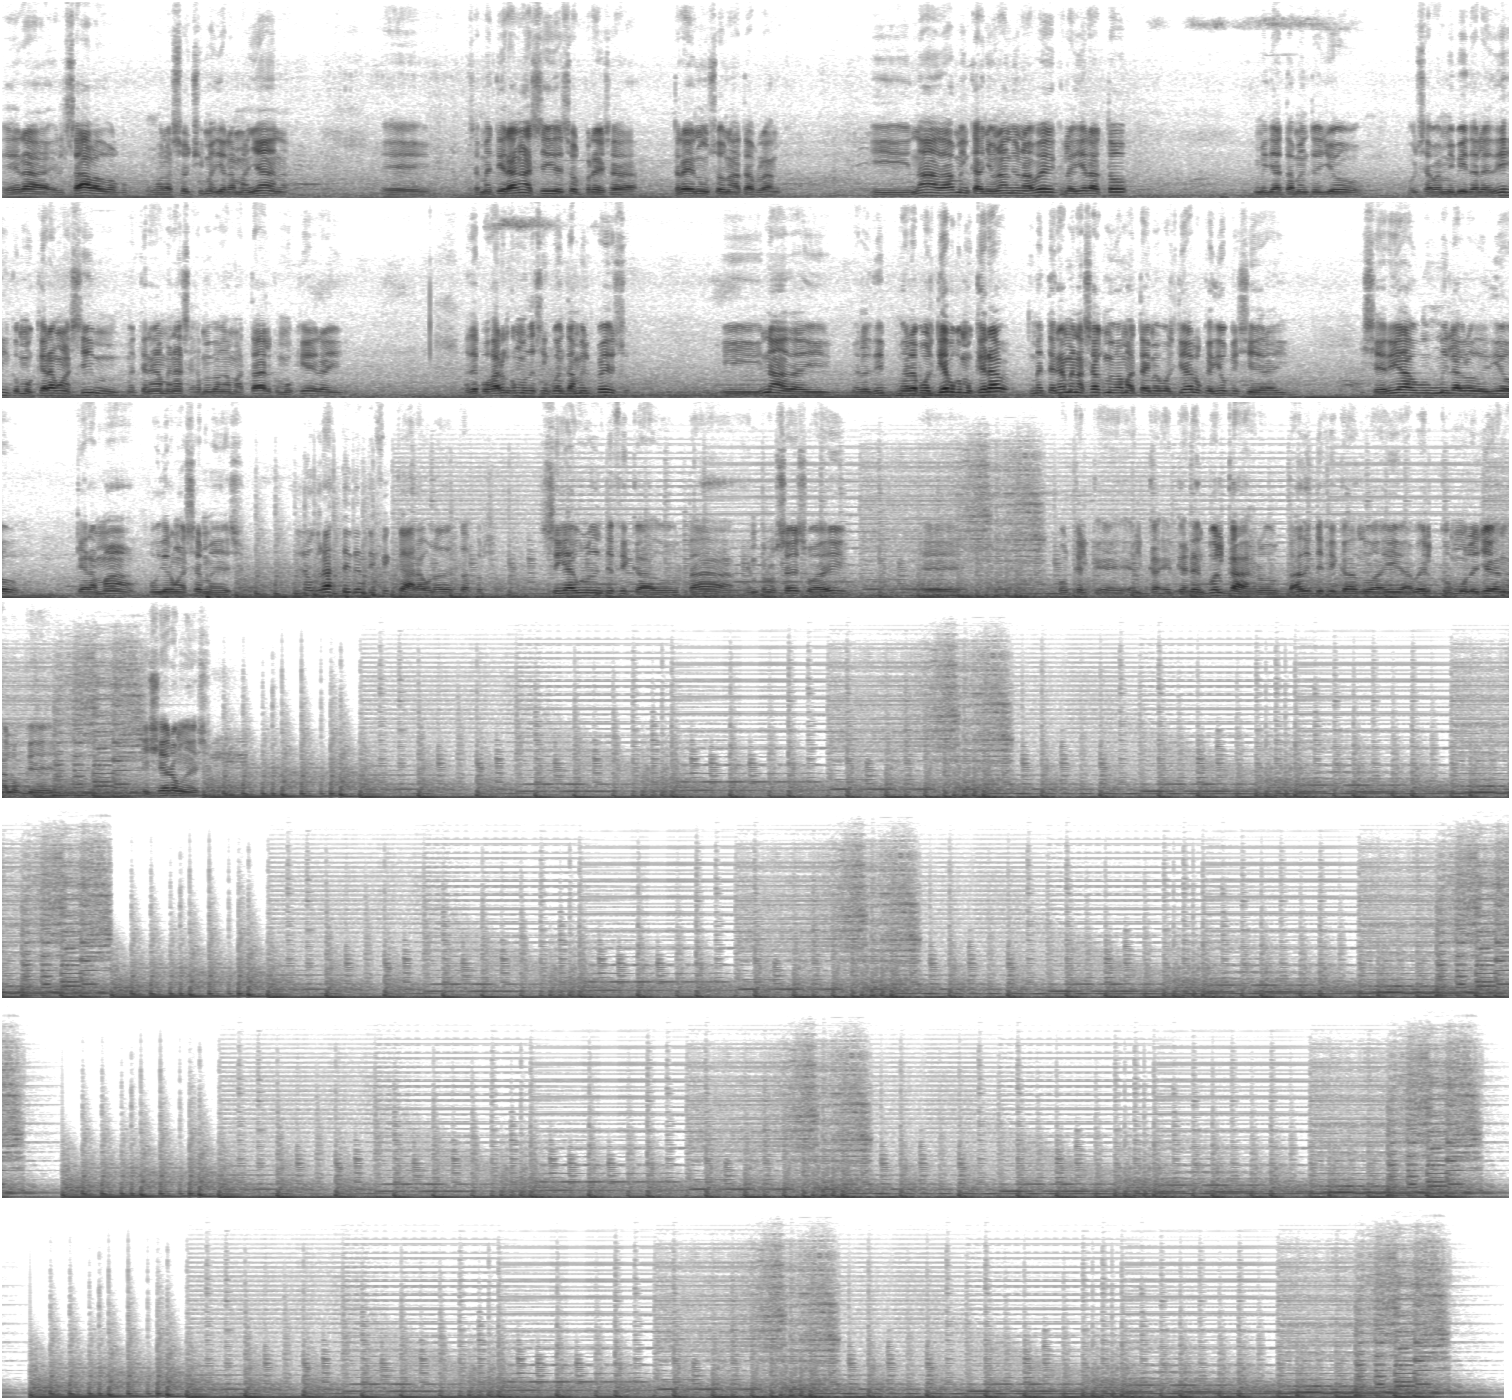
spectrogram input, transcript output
era el sábado, como a las ocho y media de la mañana. Eh, se me tiran así de sorpresa, tres en un sonata blanco. Y nada, me encañonan de una vez, que le diera todo. Inmediatamente yo, por saber mi vida, le dije, y como que eran así, me tenían amenazas que me iban a matar, como quiera. Y me despojaron como de 50 mil pesos. Y nada, y me le, di- me le porque como quiera me tenía amenazado que me iba a matar y me volteé lo que Dios quisiera. Y, y sería un milagro de Dios que era más pudieron hacerme eso. ¿Lograste identificar a una de estas personas? Sí hay uno identificado, está en proceso ahí, eh, porque el que, el, el que rentó el carro está identificando ahí a ver cómo le llegan a los que hicieron eso.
